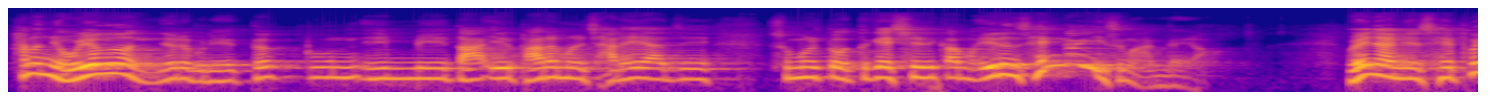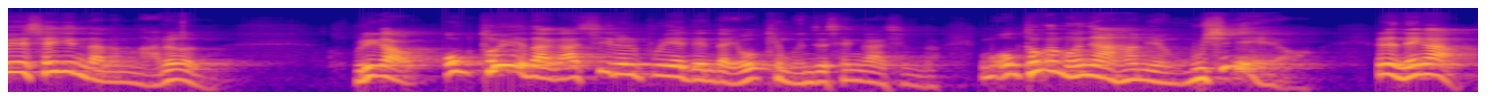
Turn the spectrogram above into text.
하는 요령은 여러분이 덕분입니다. 이 발음을 잘해야지 숨을 또 어떻게 쉴까 뭐 이런 생각이 있으면 안 돼요. 왜냐하면 세포에 새긴다는 말은 우리가 옥토에다가 씨를 뿌려야 된다 이렇게 먼저 생각하십니다. 그럼 옥토가 뭐냐 하면 무심이에요. 그래서 내가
